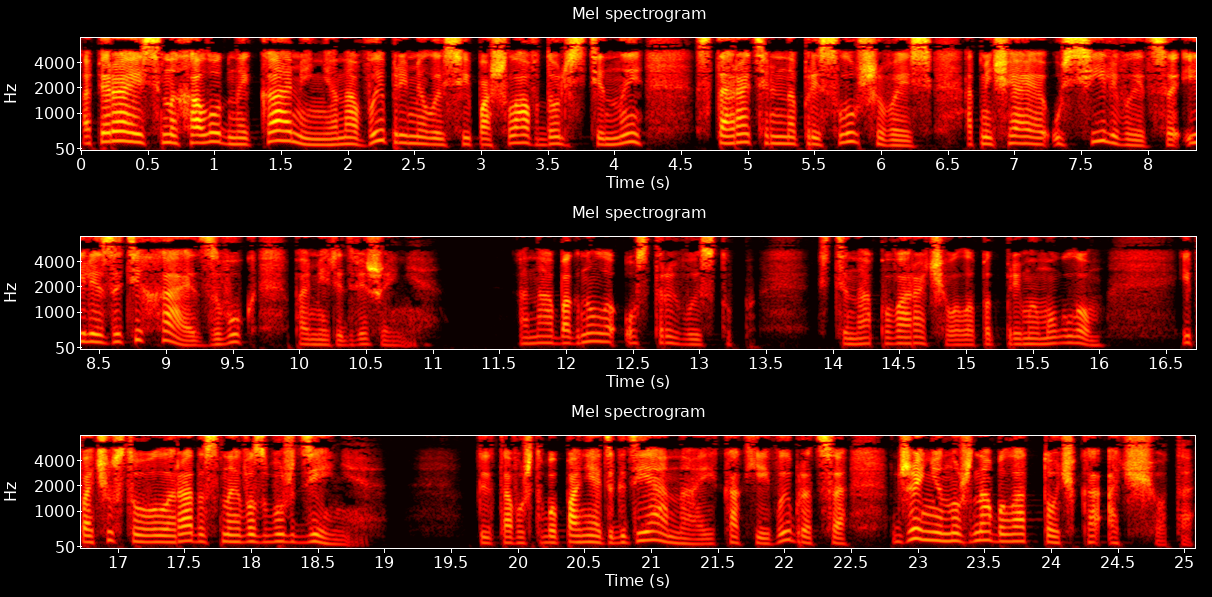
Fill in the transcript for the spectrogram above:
Опираясь на холодный камень, она выпрямилась и пошла вдоль стены, старательно прислушиваясь, отмечая, усиливается или затихает звук по мере движения. Она обогнула острый выступ. Стена поворачивала под прямым углом и почувствовала радостное возбуждение. Для того, чтобы понять, где она и как ей выбраться, Дженни нужна была точка отсчета.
